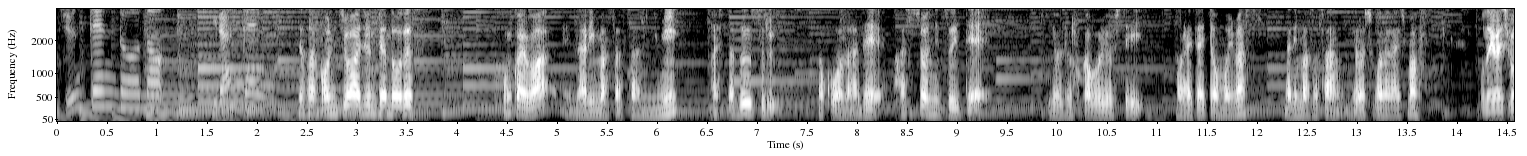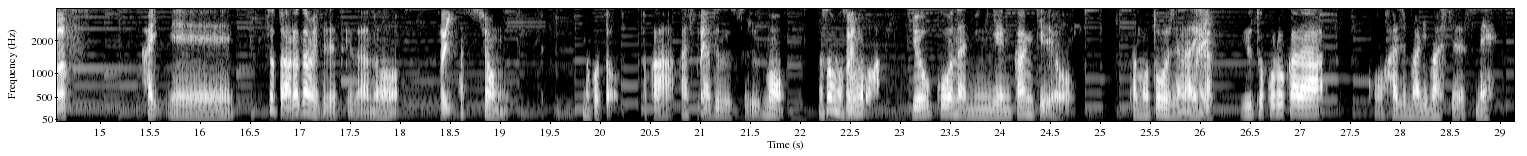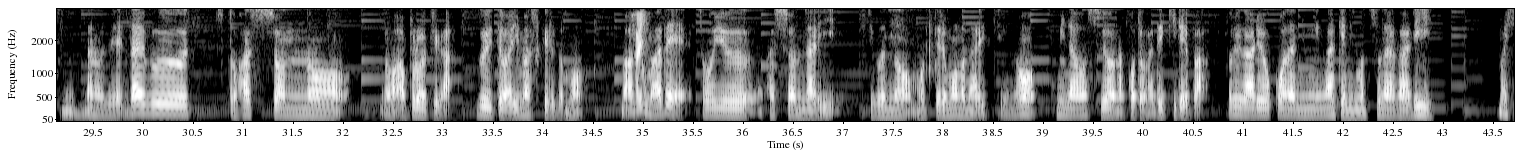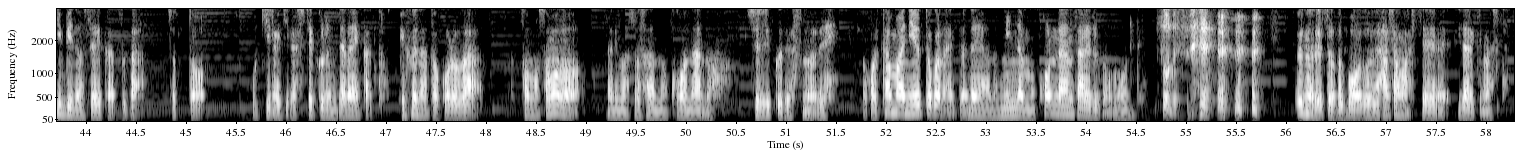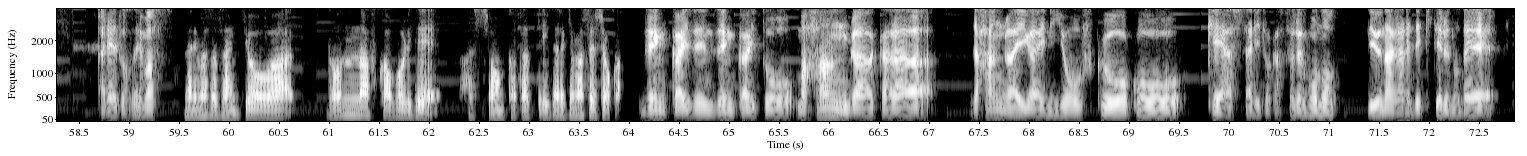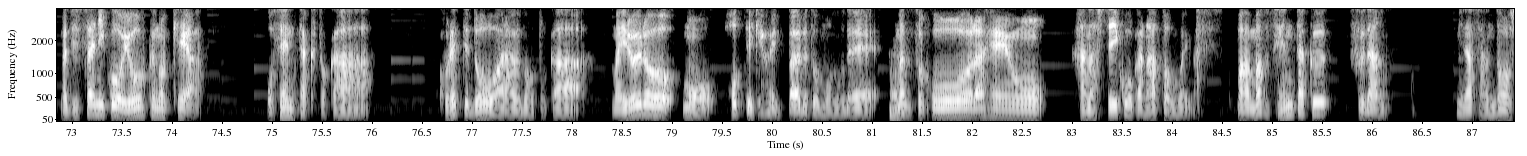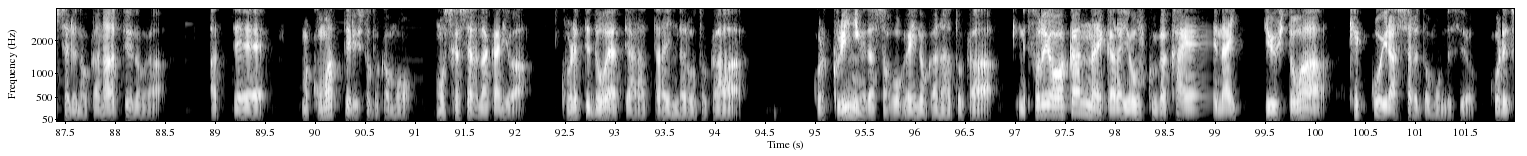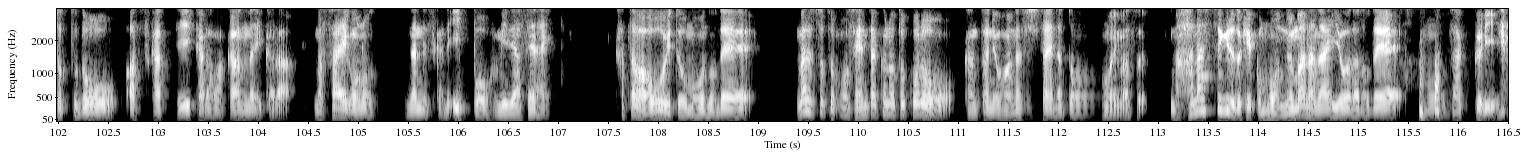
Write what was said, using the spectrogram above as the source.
順天堂のキラテン皆さんこんにちは順天堂です。今回は成政さんに明日どうするのコーナーでファッションについていろいろ深掘りをしてもらいたいと思います。成政さんよろしくお願いします。お願いします。はい、えー、ちょっと改めてですけどあの、はい。ファッションのこととか明日どうするも、まあそもそもは良好な人間関係を保とうじゃないかというところからこう始まりましてですね、うんなのでだいぶちょっとファッションののアプローチが続いてはいますけれども、まあ、あはいくまでそういうファッションなり自分の持ってるものなりっていうのを見直すようなことができればそれが良好な人間関係にもつながり、まあ、日々の生活がちょっとキラキラしてくるんじゃないかというふうなところがそもそもの成政さんのコーナーの主軸ですのでこれたまに言っとかないとねあのみんなも混乱されると思うんでそうですね。そういうのでちょっとボードで挟ませていただきました。ありがとうございます。成政さん、今日はどんな深掘りでファッションを語っていただけますでしょうか？前回、前々回と、まあ、ハンガーから、じゃあハンガー以外に洋服をこう、ケアしたりとかするものっていう流れで来てるので、まあ、実際にこう、洋服のケア、お洗濯とか、これってどう洗うのとか、まあ、いろいろもう掘っていけばいっぱいあると思うので、うんまずそこら辺を話していこうかなと思います。まあ、まず洗濯、普段皆さんどうしてるのかなっていうのがあって、まあ、困ってる人とかも、もしかしたら中には、これってどうやって洗ったらいいんだろうとか、これクリーニング出した方がいいのかなとか、でそれがわかんないから洋服が買えないっていう人は結構いらっしゃると思うんですよ。これちょっとどう扱っていいからわかんないから、まあ最後の、何ですかね、一歩を踏み出せない方は多いと思うので、まずちょっとこう選択のところを簡単にお話ししたいなと思います。まあ、話しすぎると結構もう沼な内容なので、もうざっくり。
